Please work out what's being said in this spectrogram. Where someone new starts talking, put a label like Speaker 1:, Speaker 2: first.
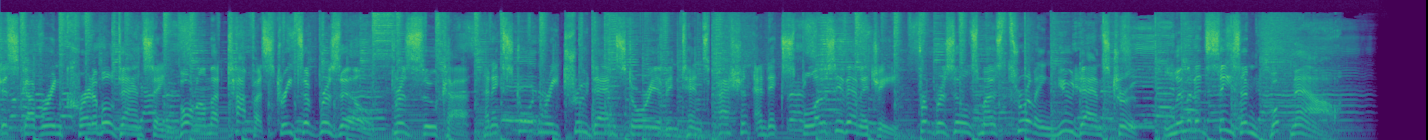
Speaker 1: Discover incredible dancing born on the toughest streets of Brazil. Brazouka, an extraordinary true dance story of intense passion and explosive energy from Brazil's most thrilling new dance troupe. Limited season, book now.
